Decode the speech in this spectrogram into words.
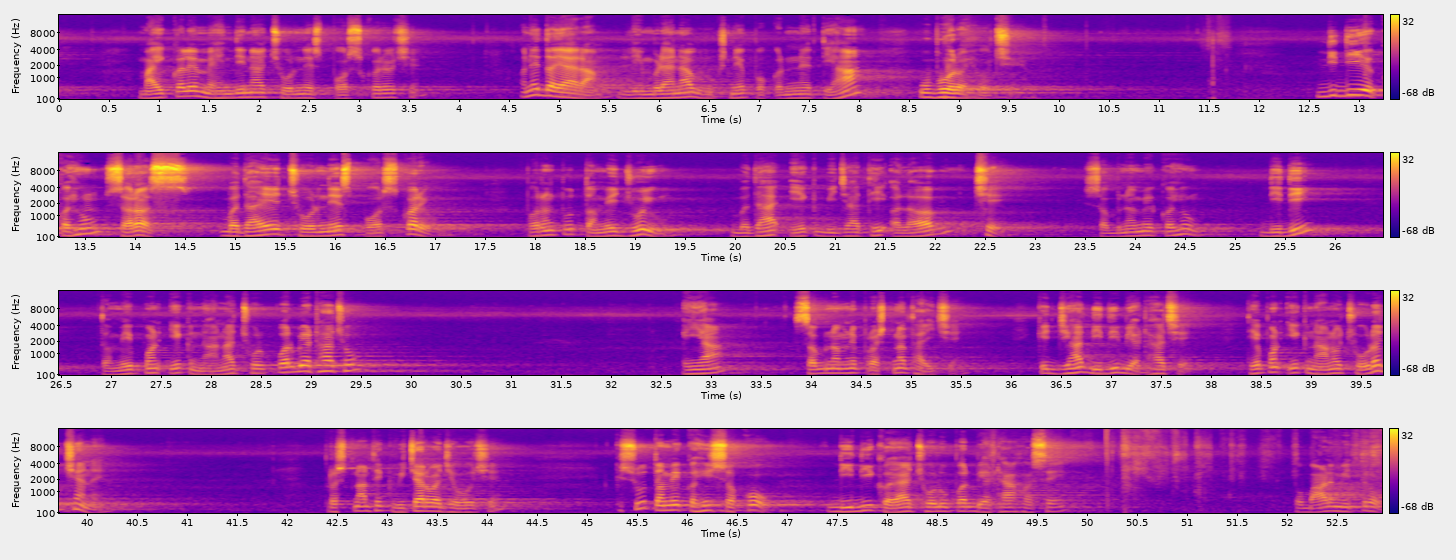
માઇકલે મહેંદીના છોડને સ્પર્શ કર્યો છે અને દયારામ લીમડાના વૃક્ષને પકડીને ત્યાં ઊભો રહ્યો છે. દીદીએ કહ્યું, સરસ, બધાએ છોડને સ્પર્શ કર્યો. પરંતુ તમે જોયું, બધા એકબીજાથી અલગ છે. શબનમે કહ્યું, દીદી, તમે પણ એક નાના છોડ પર બેઠા છો? અહીંયા શબનમને પ્રશ્ન થાય છે કે જ્યાં દીદી બેઠા છે, તે પણ એક નાનો છોડ જ છે ને? પ્રશ્નાર્થિક વિચારવા જેવો છે કે શું તમે કહી શકો દીદી કયા છોડ ઉપર બેઠા હશે? તો બાળ મિત્રો,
